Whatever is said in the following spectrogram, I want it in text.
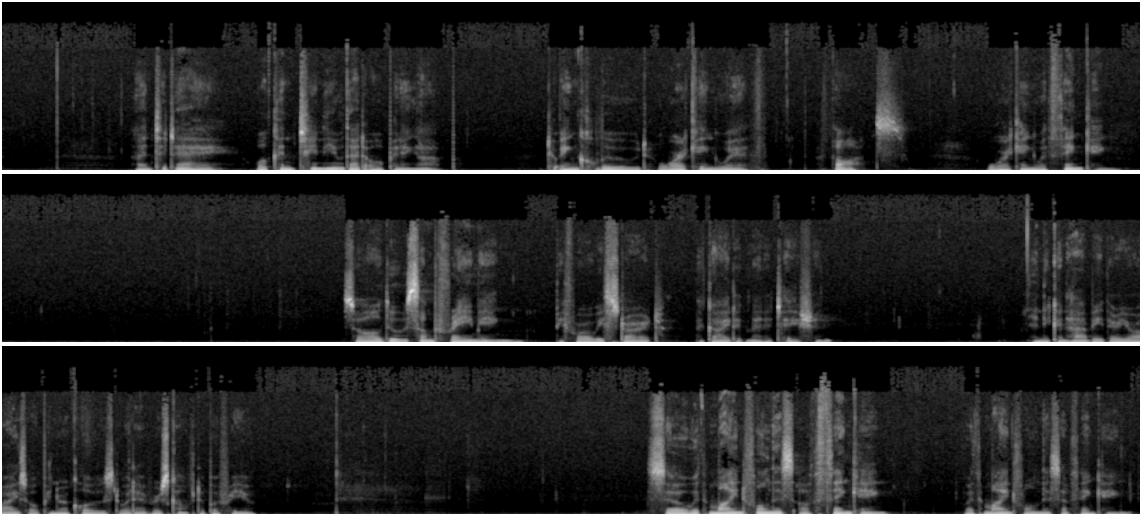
And today we'll continue that opening up to include working with thoughts, working with thinking. So I'll do some framing before we start the guided meditation. And you can have either your eyes open or closed, whatever is comfortable for you. So, with mindfulness of thinking, with mindfulness of thinking,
